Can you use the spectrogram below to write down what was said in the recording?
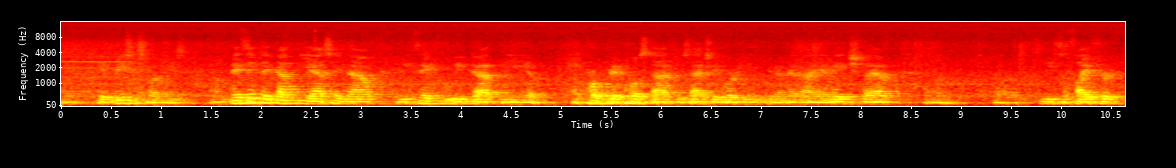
uh, in rhesus monkeys. Um, they think they've got the assay now. We think we've got the uh, appropriate postdoc who's actually working in an NIMH lab. Um, uh, Lisa Pfeiffer,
